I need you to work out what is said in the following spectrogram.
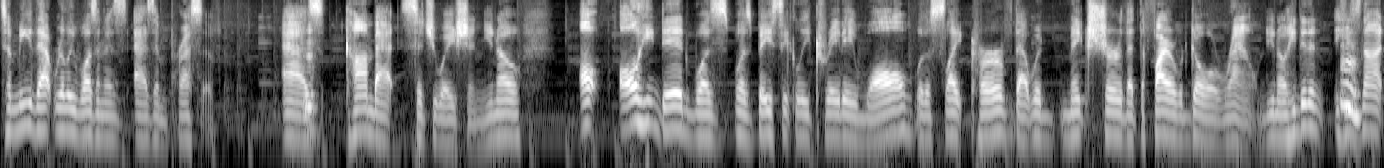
to me that really wasn't as as impressive as combat situation. You know, all all he did was was basically create a wall with a slight curve that would make sure that the fire would go around. You know, he didn't. He's hmm. not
